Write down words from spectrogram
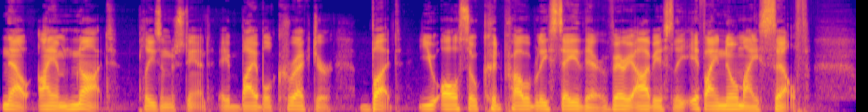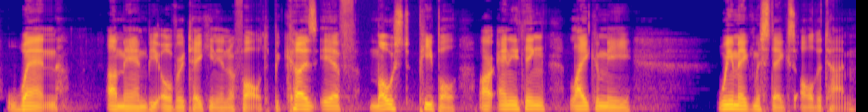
Now, I am not, please understand, a Bible corrector, but you also could probably say there, very obviously, if I know myself, when a man be overtaken in a fault. Because if most people are anything like me, we make mistakes all the time.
